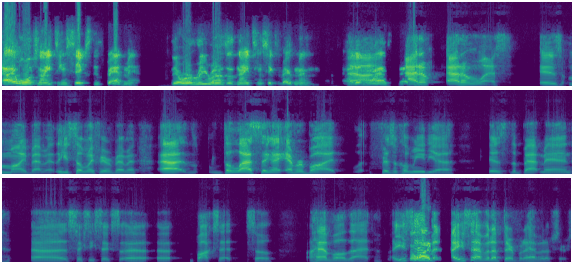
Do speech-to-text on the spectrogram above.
I watched 1960s Batman. There were reruns of 1960s Batman. Adam Uh, West. Batman. Adam Adam West is my Batman. He's still my favorite Batman. Uh, the last thing I ever bought physical media is the Batman uh 66 uh, uh box set. So I have all that. I used to So, have like- it. I used to have it up there, but I have it upstairs.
